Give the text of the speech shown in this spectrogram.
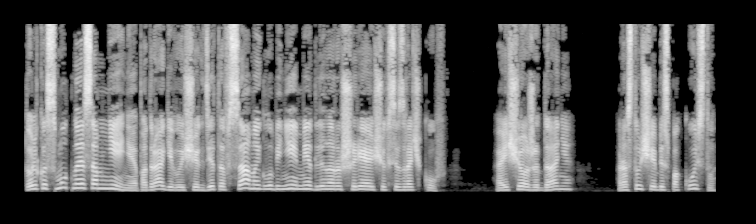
Только смутное сомнение, подрагивающее где-то в самой глубине медленно расширяющихся зрачков. А еще ожидание, растущее беспокойство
